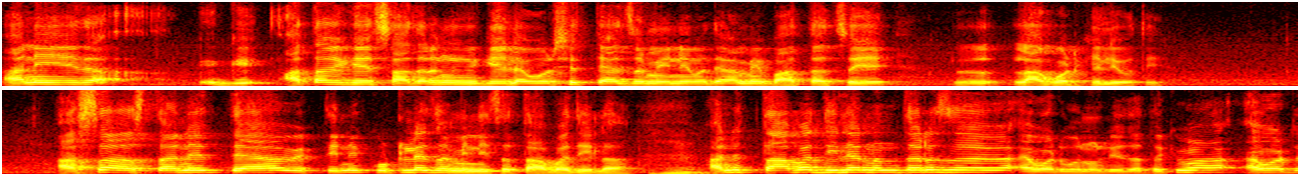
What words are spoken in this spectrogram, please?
आणि गे- आता गे साधारण गेल्या वर्षी त्या जमिनीमध्ये आम्ही भाताची लागवड केली होती. असं असताना त्या व्यक्तीने कुठल्या जमिनीचा ताबा दिला? आणि ताबा दिल्यानंतरच अवॉर्ड बनवली जातं किंवा अवॉर्ड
